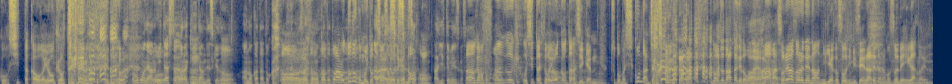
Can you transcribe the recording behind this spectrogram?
構知った顔がようけおったけど。僕もねあの見た人から聞いたんですけうん。どあの方とか。あーそうそう。あの方とかあのドド君もいとったあそうそあ言ってもいいですかそれ。あかまかま、うん結構知った人がよくおったらしいけん、ちょっとお前仕込んだんちゃうか。みたいなのはちょっとあったけどもね、まあまあそれはそれでの賑やかそうに見せられたらもうそれでええがという、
